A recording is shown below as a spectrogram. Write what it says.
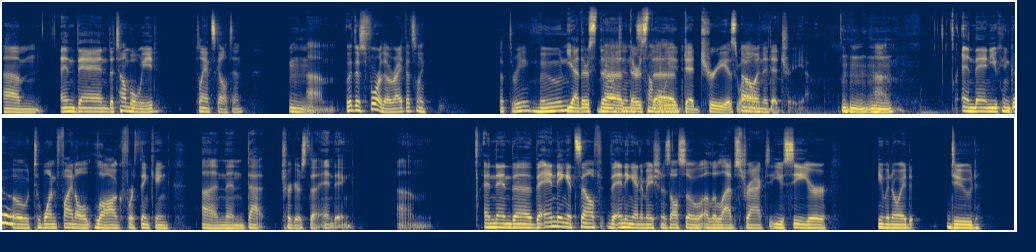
Um, and then the tumbleweed, plant skeleton. Mm. Um, but there's four though, right? That's only is that three. Moon. yeah. There's the there's the dead tree as well. Oh, and the dead tree. Yeah. Um, and then you can go to one final log for thinking, uh, and then that triggers the ending. Um, and then the the ending itself, the ending animation is also a little abstract. You see your humanoid dude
